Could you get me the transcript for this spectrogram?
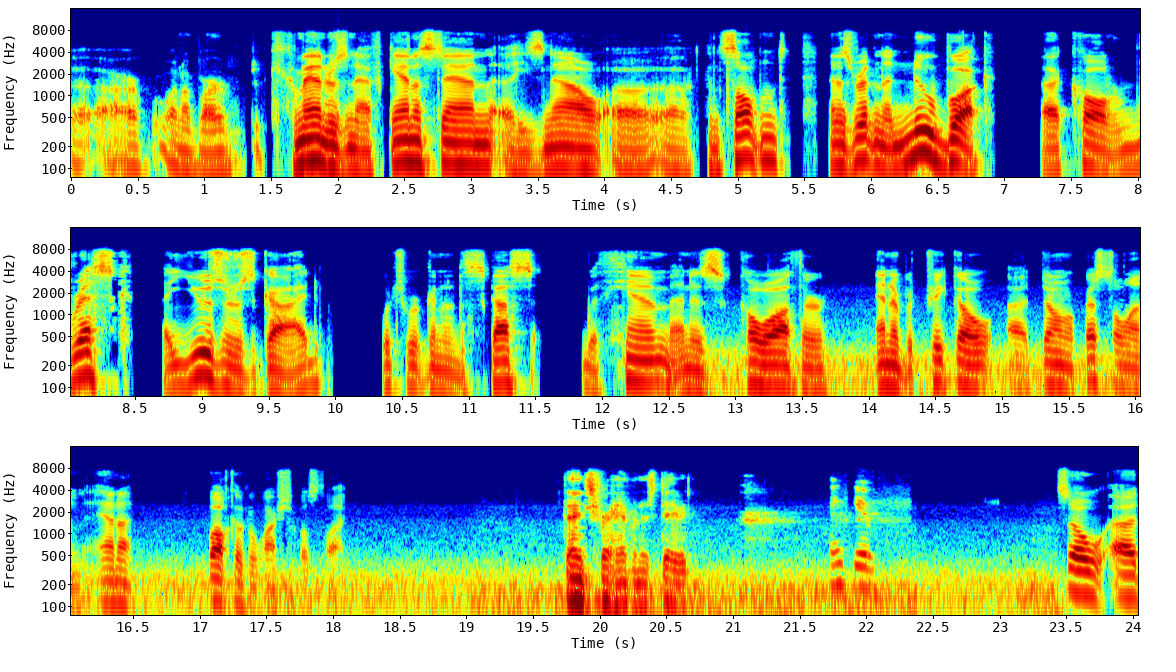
uh, our, one of our commanders in Afghanistan. Uh, he's now uh, a consultant and has written a new book uh, called Risk, a User's Guide, which we're going to discuss with him and his co author, Anna Butrico. Uh, General McChrystal and Anna, Welcome to Washington Post Live. Thanks for having us, David. Thank you. So, uh,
